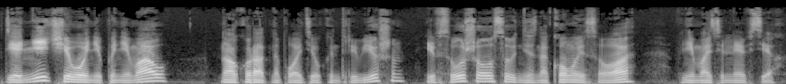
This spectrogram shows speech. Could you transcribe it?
где ничего не понимал, но аккуратно платил контрибьюшн и вслушивался в незнакомые слова внимательнее всех.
